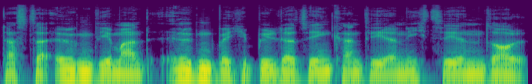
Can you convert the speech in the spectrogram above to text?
dass da irgendjemand irgendwelche Bilder sehen kann, die er nicht sehen soll.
